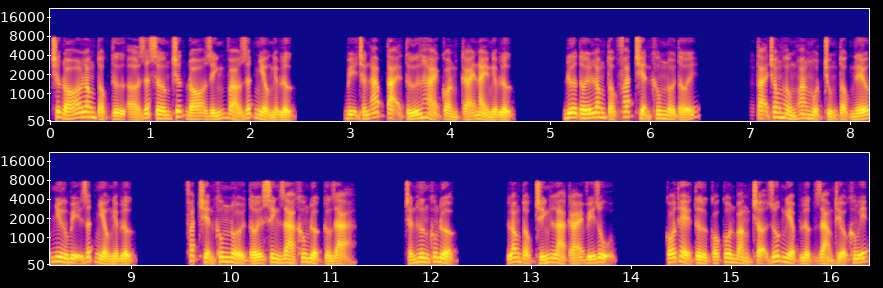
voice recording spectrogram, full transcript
Trước đó long tộc từ ở rất sớm trước đó dính vào rất nhiều nghiệp lực, bị chấn áp tại tứ hải còn cái này nghiệp lực, đưa tới long tộc phát triển không nổi tới. Tại trong hồng hoang một chủng tộc nếu như bị rất nhiều nghiệp lực phát triển không nổi tới sinh ra không được cường giả, chấn hưng không được. Long tộc chính là cái ví dụ có thể từ có côn bằng trợ giúp nghiệp lực giảm thiểu không ít.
